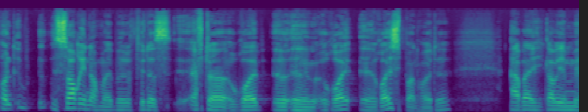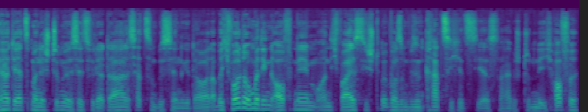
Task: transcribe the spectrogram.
und sorry nochmal für das öfter Räu, äh, äh, Räu, äh, Räuspern heute. Aber ich glaube, ihr hört jetzt, meine Stimme ist jetzt wieder da. Das hat so ein bisschen gedauert. Aber ich wollte unbedingt aufnehmen und ich weiß, die Stimme war so ein bisschen kratzig jetzt die erste halbe Stunde. Ich hoffe,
